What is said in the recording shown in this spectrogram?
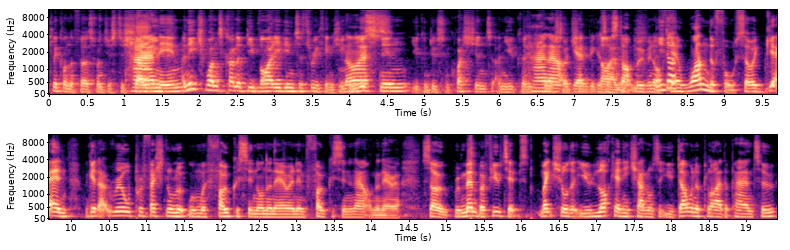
click on the first one just to show Pan you. In. And each one's kind of divided into three things. You nice. can listen in, you can do some questions, and you can pan out again because I start moving off. Yeah, wonderful. So again, we get that real professional look when we're focusing on an area and then focusing out on an area. So remember a few tips. Make sure that you lock any channels that you don't want to apply the pan to.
